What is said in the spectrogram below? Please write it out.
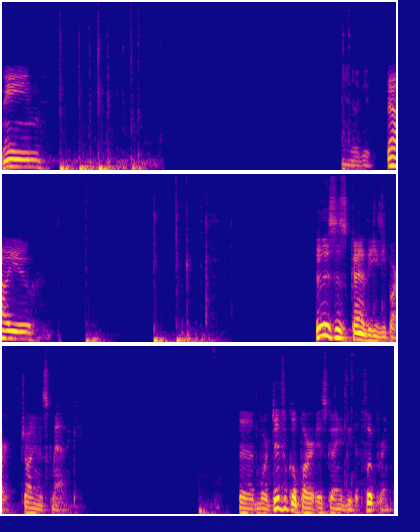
name. and I'll give value. So this is kind of the easy part, drawing the schematic. The more difficult part is going to be the footprint.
